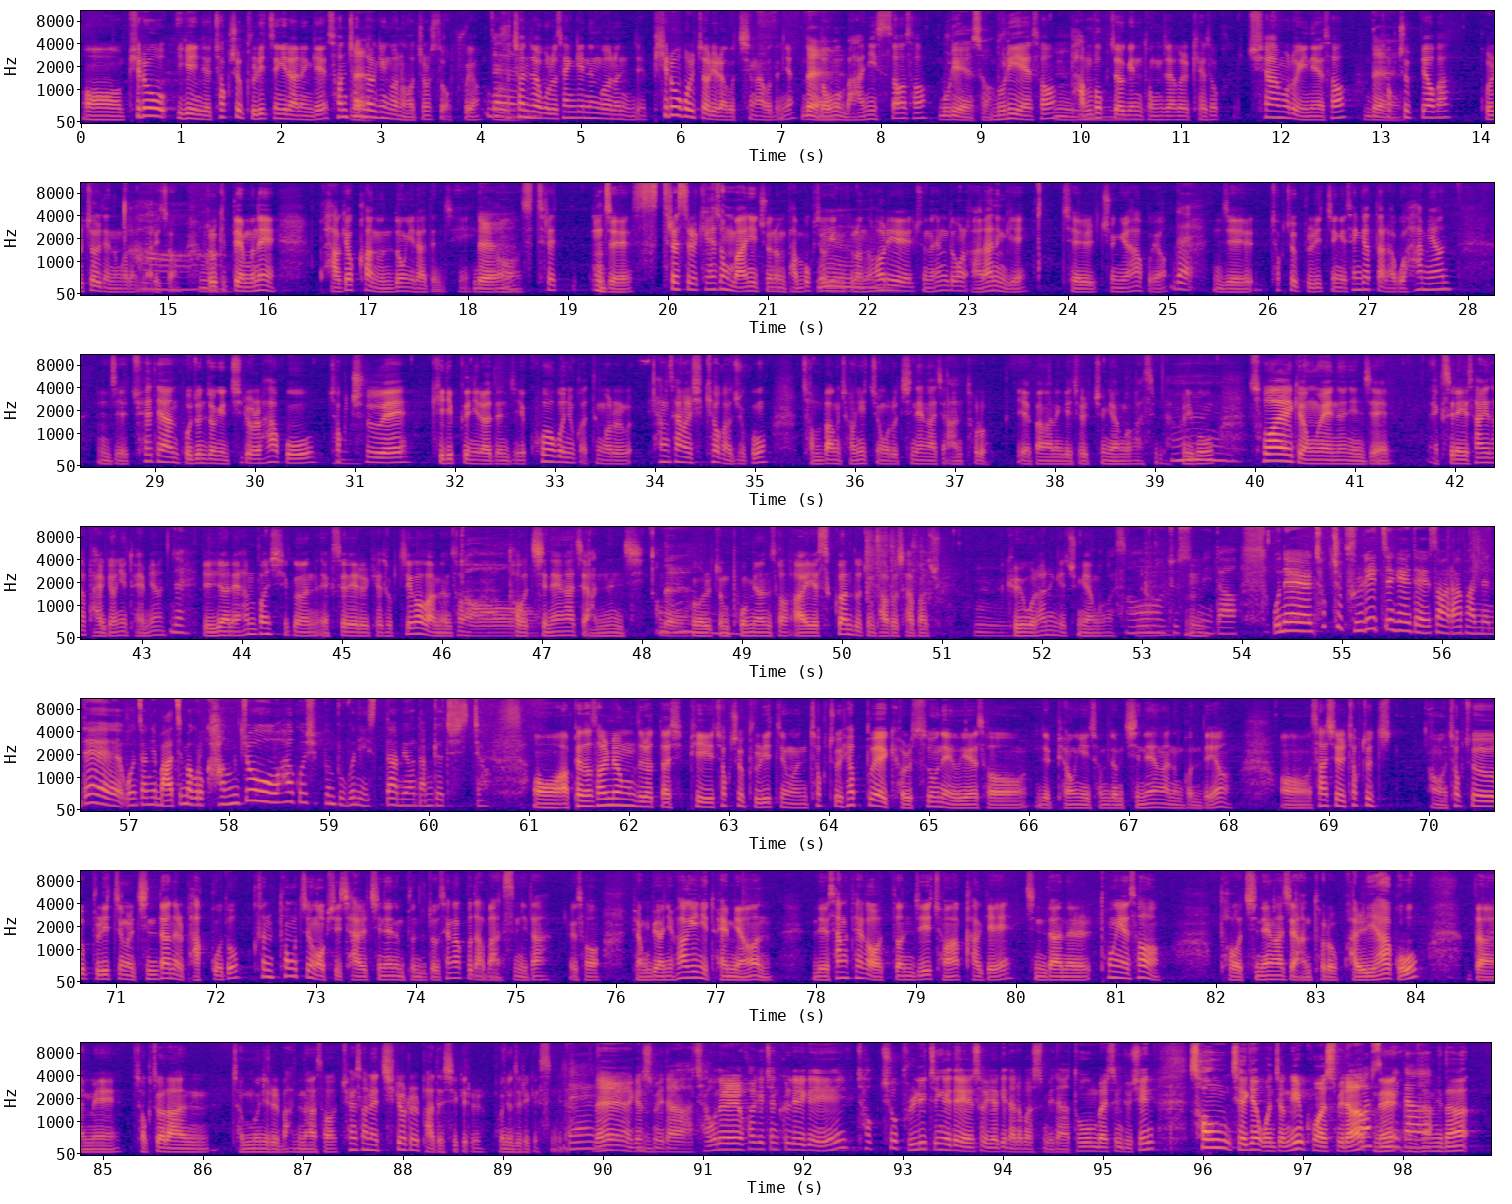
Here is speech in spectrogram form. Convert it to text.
어, 피로 이게 이제 척추 분리증이라는 게 선천적인 거는 어쩔 수 없고요. 네. 후천적으로 생기는 거는 이제 피로골절이라고 칭하거든요. 네. 너무 많이 써서 무리해서. 무리해서 음. 반복적인 동작을 계속 취함으로 인해서 네. 척추뼈가 골절되는 거란 아. 말이죠. 음. 그렇기 때문에 과격한 운동이라든지 네. 어, 스트레 이제 스트레스를 계속 많이 주는 반복적인 음. 그런 허리에 주는 행동을 안 하는 게 제일 중요하고요. 네. 이제 척추 분리증이 생겼다라고 하면 이제 최대한 보존적인 치료를 하고 척추의 기립근이라든지 코어 근육 같은 거를 향상을 시켜가지고 전방 전이증으로 진행하지 않도록 예방하는 게 제일 중요한 것 같습니다. 그리고 음. 소아의 경우에는 이제 엑스레이 상에서 발견이 되면 네. 일년에 한 번씩은 엑스레이를 계속 찍어가면서 어. 더 진행하지 않는지 네. 그걸 좀 보면서 아이의 습관도 좀 바로 잡아주고 음. 교육을 하는 게 중요한 것 같습니다. 어, 좋습니다. 오늘 척추 분리증에 대해서 알아봤는데 원장님 마지막으로 강조하고 싶은 부분이 있다면 남겨주시죠. 어, 앞에서 설명드렸다시피 척추 분리증은 척추 협부의 결손에 의해서 이제 병이 점점 진행하는 건데요. 어, 사실 척추 어, 척추 분리증을 진단을 받고도 큰 통증 없이 잘 지내는 분들도 생각보다 많습니다. 그래서 병변이 확인이 되면 내 상태가 어떤지 정확하게 진단을 통해서 더 진행하지 않도록 관리하고 그다음에 적절한 전문의를 만나서 최선의 치료를 받으시기를 권유드리겠습니다. 네. 네, 알겠습니다. 자, 오늘 활기찬 클리닉 척추 분리증에 대해서 이야기 나눠봤습니다. 도움 말씀 주신 성재경 원장님 고맙습니다. 고맙습니다. 네, 감사합니다.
